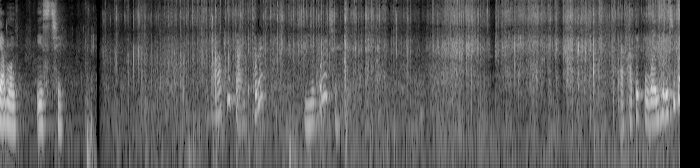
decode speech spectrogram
কেমন এসছে। কি টাইট করে বিয়ে করেছে? এক হাতে মোবাইল ধরেছি তো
